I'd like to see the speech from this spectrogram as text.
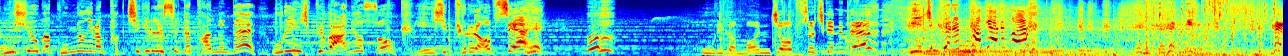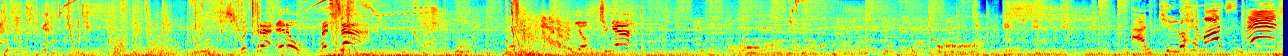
루시오가 공룡이랑 박치기를 했을 때 봤는데 우리 인식표가 아니었어. 인식표를 없애야 해 우리가 먼저 없어지겠는데? 인식표를 파괴하는 거야! 울트라 에로 발사! 명중이야! 안킬로 해머 스매시!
